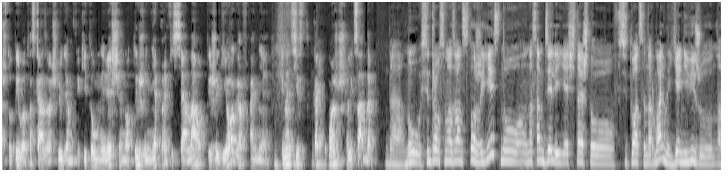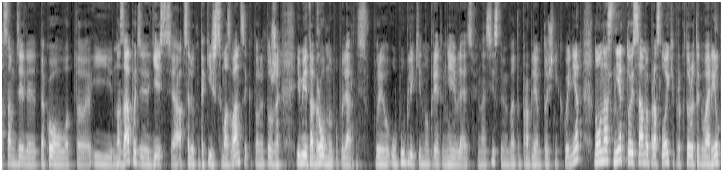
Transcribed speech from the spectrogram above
что ты вот рассказываешь людям какие-то умные вещи, но ты же не профессионал, ты же географ, а не финансист. Как да. ты можешь, Александр? Да, ну, синдром самозванца тоже есть, но на самом деле я считаю, что ситуация нормальная. Я не вижу, на самом деле, такого вот э, и на Западе есть абсолютно такие же самозванцы, которые тоже имеют огромную популярность у публики, но при этом не являются финансистами, в этом проблем точно никакой нет. Но у нас нет той самой прослойки, про которую ты говорил,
